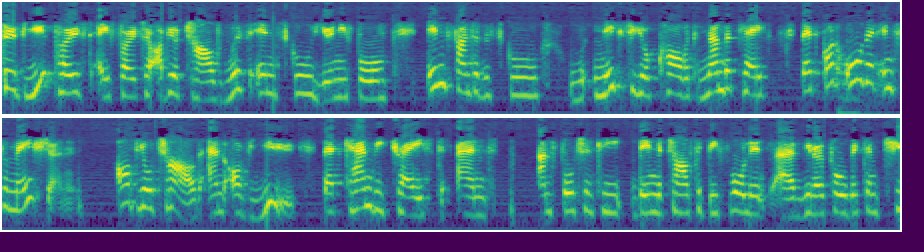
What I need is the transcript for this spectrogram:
So if you post a photo of your child within school uniform, in front of the school, next to your car with number plates, they've got all that information of your child and of you that can be traced and unfortunately then the child could be fallen, uh, you know, fall victim to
